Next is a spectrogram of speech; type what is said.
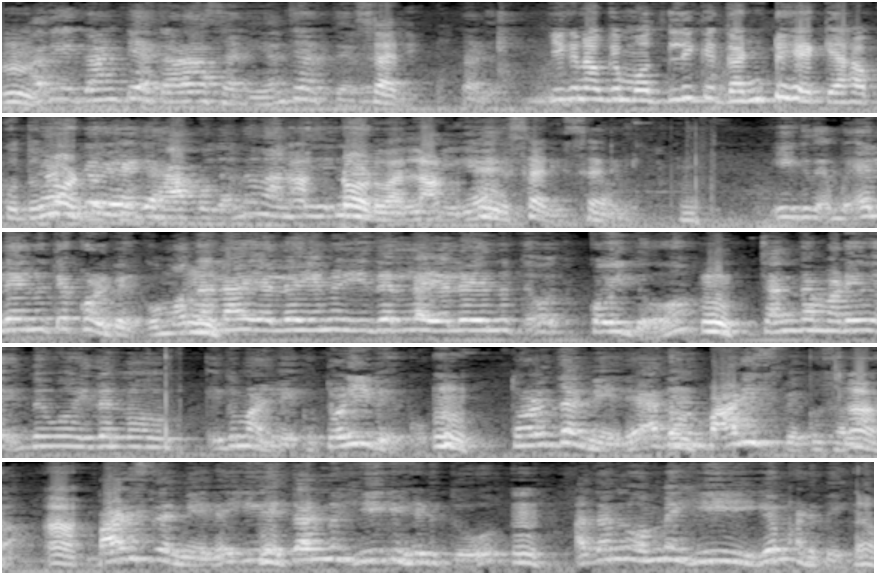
ಹ್ಮ್. ಅದಕ್ಕೆ ಗಂಟೆಯ ತಳಾಸಣಿ ಅಂತ ಹೇಳ್ತೇವೆ ಸರಿ. ಈಗ ನಮಗೆ ಮೊದ್ಲಿಗೆ ಗಂಟು ಹೇಗೆ ಹಾಕುದು ಹೇಗೆ ಹಾಕುದನ್ನು ನಾನು ಹಾ, ಹೇಳ್ತೇನೆ ನೋಡುವ ಅಲ್ಲ ನಿಮಗೆ. ಹ್ಮ್, ಸರಿ ಸರಿ. ಈಗ ಎಲೆಯನ್ನು ತೆಕ್ಕೊಳ್ಬೇಕು. ಮೊದಲ ಎಲೆಯನ್ನು ಇದೆಲ್ಲ ಎಲೆಯನ್ನು ಕೊಯ್ದು ಚಂದ ಮಾಡಿ ಇದು ಇದನ್ನು ಇದು ಮಾಡ್ಬೇಕು ತೊಳಿಬೇಕು. ತೊಳೆದ ಮೇಲೆ ಅದನ್ನು ಬಾಡಿಸ್ಬೇಕು ಸ್ವಲ್ಪ. ಬಾಡಿಸಿದ ಮೇಲೆ ಈಗ ಇದನ್ನು ಹೀಗೆ ಹಿಡಿದು. ಅದನ್ನು ಒಮ್ಮೆ ಹೀಗೆ ಮಾಡಬೇಕು.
